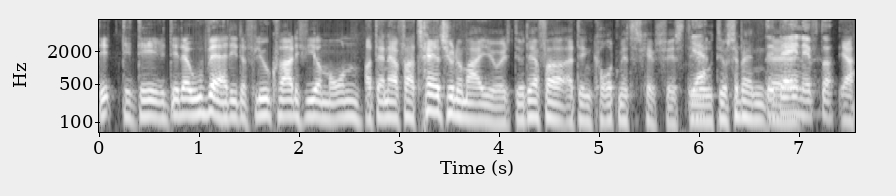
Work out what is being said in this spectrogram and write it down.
Det, det, det, det er da uværdigt at flyve kvart i fire om morgenen. Og den er fra 23. maj i øvrigt. Det er jo derfor, at det er en kort mesterskabsfest. Det er, Ja. jo, det er jo simpelthen... Det er dagen efter. Ja,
